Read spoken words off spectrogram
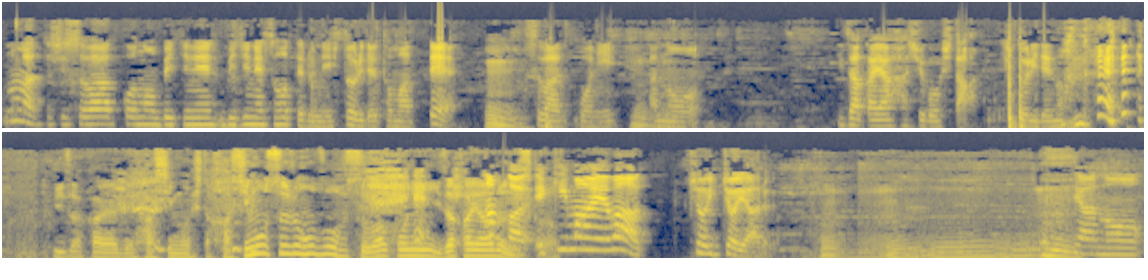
今私、諏訪湖のビジネス、ビジネスホテルに一人で泊まって、うん。諏訪湖に、うんうんあの、居酒屋はしごした。一人で飲んで。居酒屋ではしごした。はしごするほど諏訪湖に居酒屋あるんですか？なんか、駅前はちょいちょいある。うん。で、あの、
